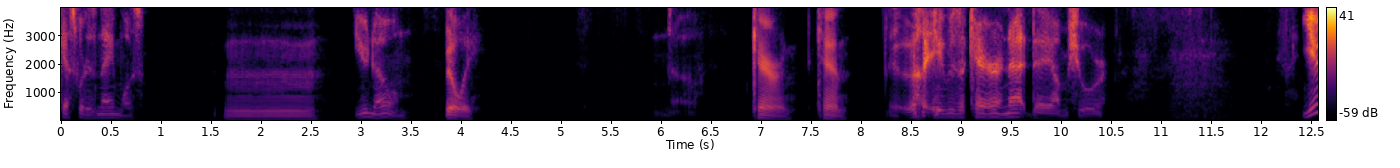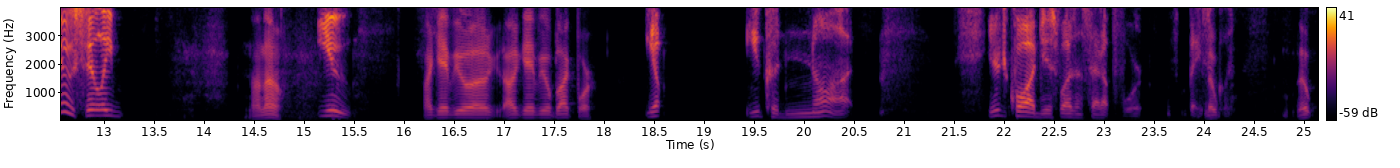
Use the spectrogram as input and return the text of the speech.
Guess what his name was? Mm, You know him. Billy, No, Karen, Ken. he was a Karen that day. I'm sure. You silly, I know. you. I gave you a I gave you a black Yep. You could not. Your quad just wasn't set up for it. Basically. Nope,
